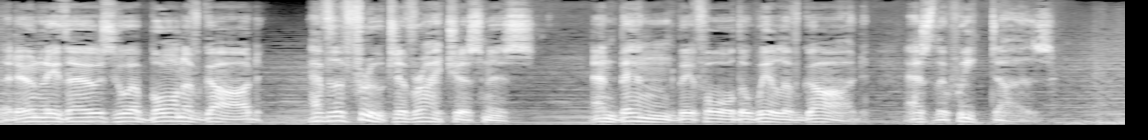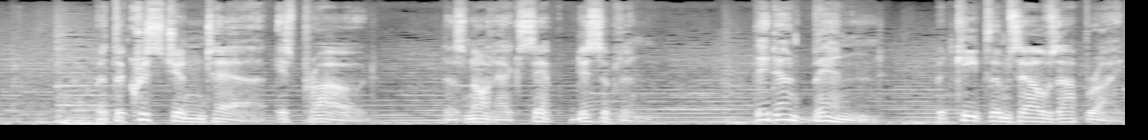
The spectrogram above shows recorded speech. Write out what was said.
That only those who are born of God have the fruit of righteousness, and bend before the will of God, as the wheat does. But the Christian tare is proud, does not accept discipline. They don't bend, but keep themselves upright,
